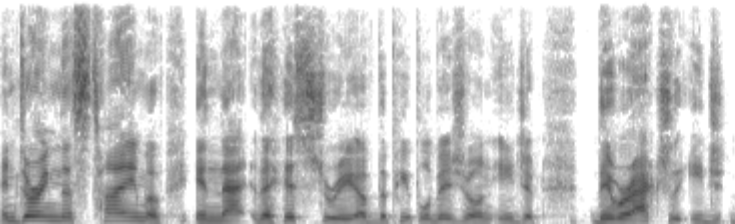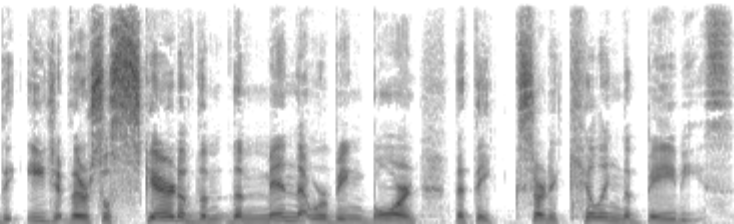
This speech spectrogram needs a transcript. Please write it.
And during this time of, in that, the history of the people of Israel in Egypt, they were actually, Egypt, the Egypt, they were so scared of the, the men that were being born that they started killing the babies.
